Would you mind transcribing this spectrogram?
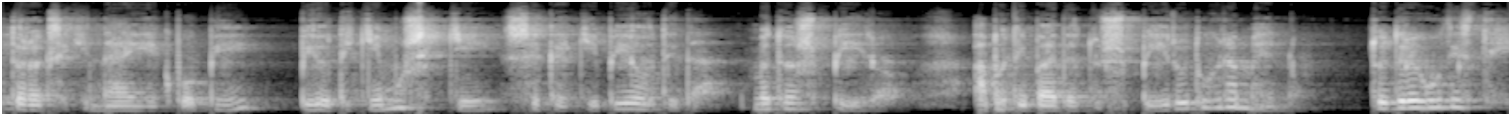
Και τώρα ξεκινάει η εκπομπή «Ποιοτική μουσική σε κακή ποιότητα» με τον Σπύρο, από την πάντα του Σπύρου του Γραμμένου, τον τρεγουδιστή.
